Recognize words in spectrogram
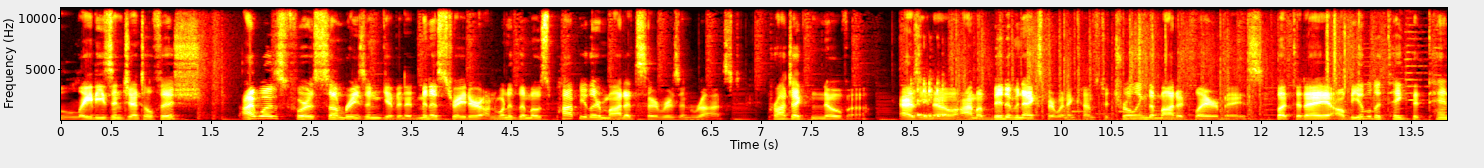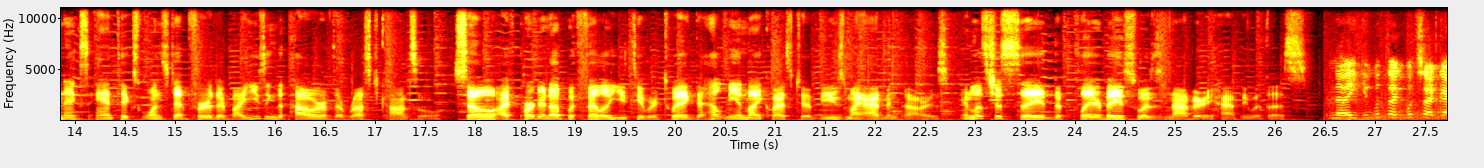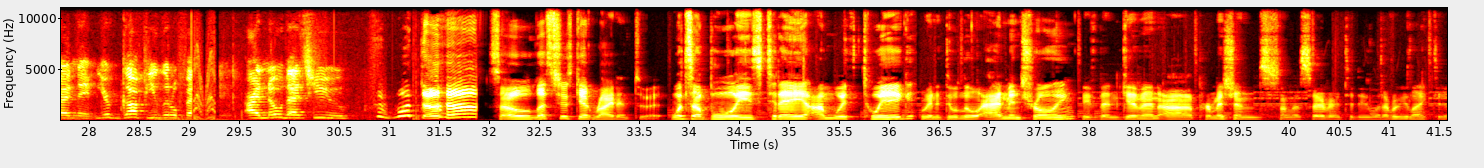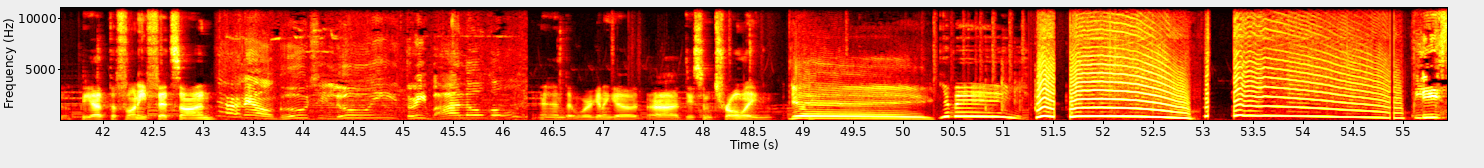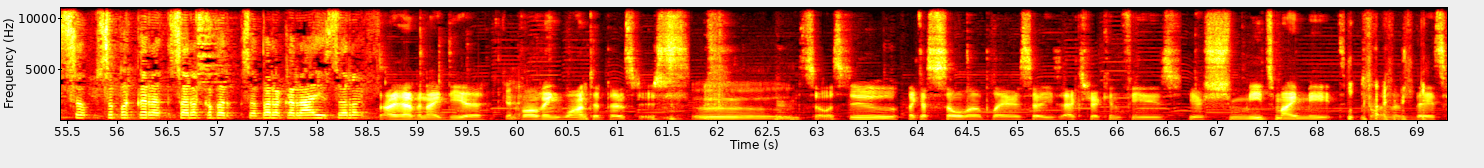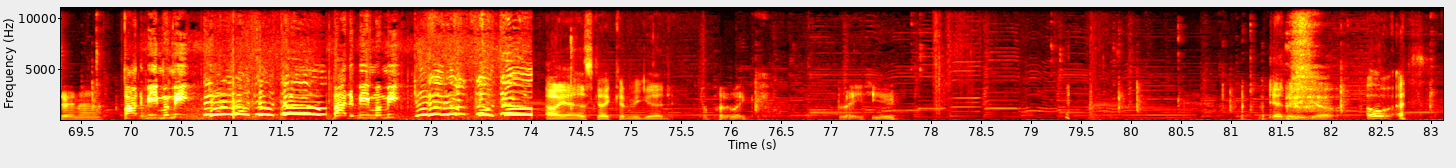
Ladies and gentlefish, I was, for some reason, given administrator on one of the most popular modded servers in Rust, Project Nova. As you know, I'm a bit of an expert when it comes to trolling the modded player base, but today I'll be able to take the 10x antics one step further by using the power of the Rust console. So I've partnered up with fellow YouTuber Twig to help me in my quest to abuse my admin powers, and let's just say the player base was not very happy with us. No, you- what's that? What's that guy name? You're Gupp, you little fat. I know that's you. What the hell? So let's just get right into it. What's up, boys? Today I'm with Twig. We're gonna do a little admin trolling. We've been given uh, permissions on the server to do whatever we like to. We got the funny fits on, Down Gucci, Louis, three bar logos. and we're gonna go uh, do some trolling. Yay! Yippee! Ra- I have an idea involving wanted posters. Ooh. So let's do like a solo player so he's extra confused. Here, Schmeat my meat. Join this base right now. About to be my meat. About to be my meat. Oh yeah, this guy could be good. I'll put it like right here. Yeah, there you go. Oh,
